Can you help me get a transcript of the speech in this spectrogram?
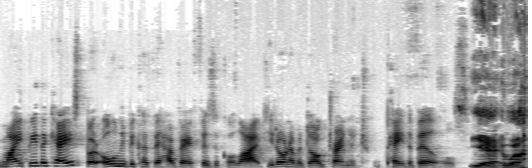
might be the case, but only because they have very physical lives. You don't have a dog trying to pay the bills. Yeah, well,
